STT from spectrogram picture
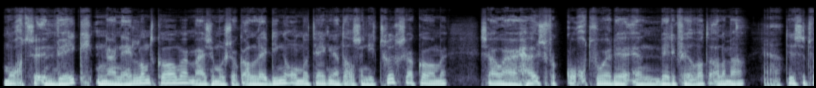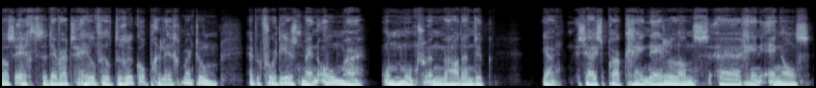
mocht ze een week naar Nederland komen. Maar ze moest ook allerlei dingen ondertekenen. Dat als ze niet terug zou komen, zou haar huis verkocht worden en weet ik veel wat allemaal. Ja. Dus het was echt, er werd heel veel druk opgelegd. Maar toen heb ik voor het eerst mijn oma ontmoet. En we hadden natuurlijk ja, zij sprak geen Nederlands, uh, geen Engels,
